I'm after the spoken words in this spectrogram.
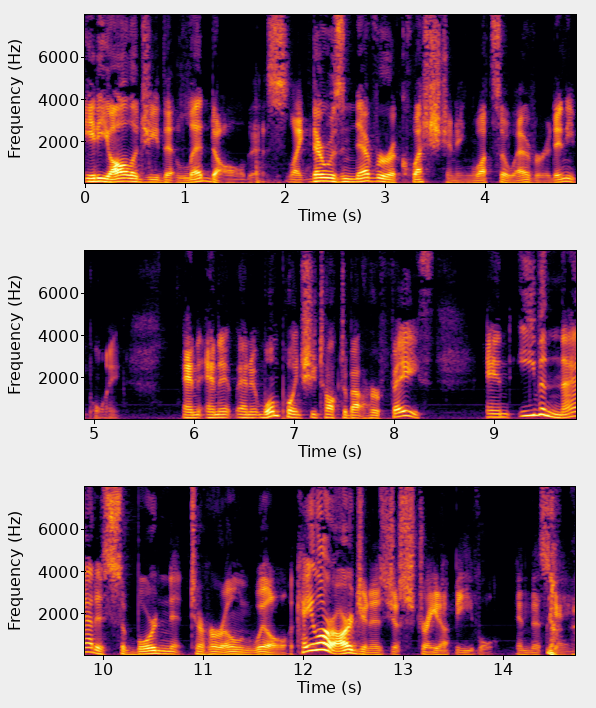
ideology that led to all this. Like there was never a questioning whatsoever at any point. And and it, and at one point she talked about her faith, and even that is subordinate to her own will. Caelar Argent is just straight up evil in this game.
